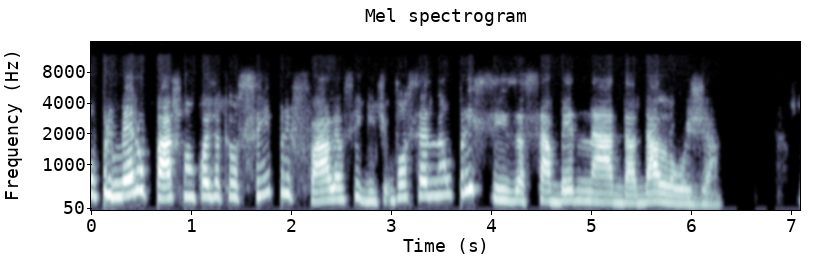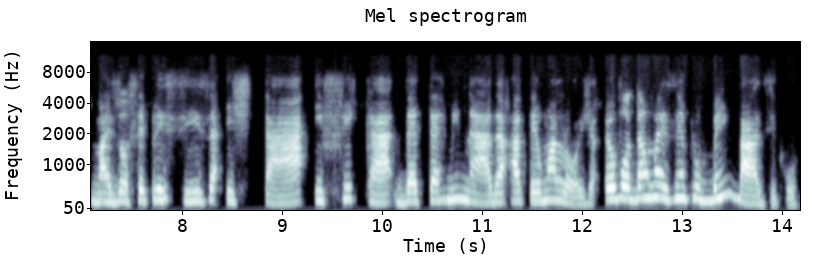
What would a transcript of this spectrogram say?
o primeiro passo, uma coisa que eu sempre falo é o seguinte: você não precisa saber nada da loja, mas você precisa estar e ficar determinada a ter uma loja. Eu vou dar um exemplo bem básico.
